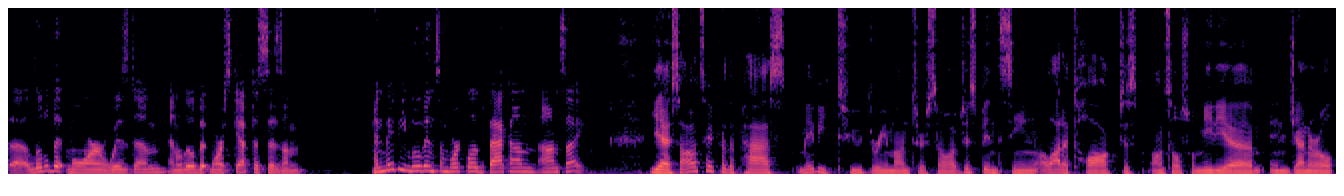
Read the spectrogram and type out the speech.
uh, a little bit more wisdom and a little bit more skepticism, and maybe moving some workloads back on, on site? Yeah, so I would say for the past maybe two, three months or so, I've just been seeing a lot of talk just on social media in general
